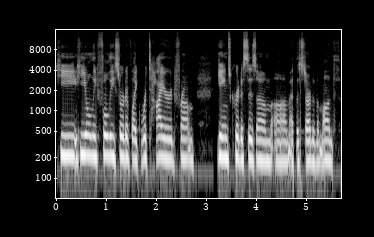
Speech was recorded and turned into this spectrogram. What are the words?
he he only fully sort of like retired from games criticism um, at the start of the month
